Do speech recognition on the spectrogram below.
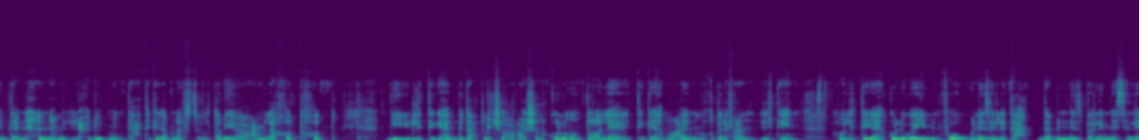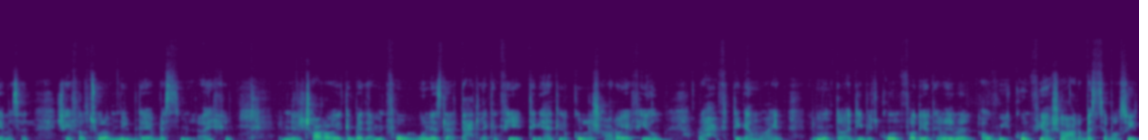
نبدأ إن إحنا نعمل الحدود من تحت كده بنفس الطريقة أعملها خط خط. دي الاتجاهات بتاعة الشعر عشان كل منطقة لها اتجاه معين مختلف عن التاني. هو الاتجاه كله جاي من فوق ونازل لتحت. ده بالنسبة للناس اللي هي مثلا شايفة الصورة من البداية بس من الآخر إن الشعرايه بادئه من فوق ونازلة لتحت. لكن في اتجاهات لكل شعرايه فيهم رايحة في اتجاه معين. المنطقة دي بتكون فاضية تماما أو بيكون فيها شعر بس بسيط.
